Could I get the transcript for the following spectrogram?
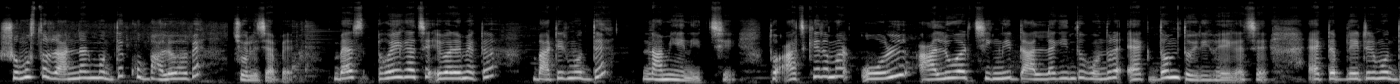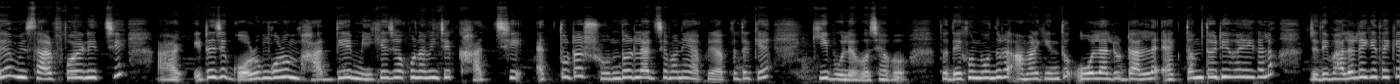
সমস্ত রান্নার মধ্যে খুব ভালোভাবে চলে যাবে। ব্যাস হয়ে গেছে। এবার আমি একটা বাটির মধ্যে নামিয়ে নিচ্ছি। তো আজকের আমার ওল, আলু আর চিংড়ির ডালনা কিন্তু বন্ধুরা একদম তৈরি হয়ে গেছে। একটা প্লেটের মধ্যে আমি সার্ভ করে নিচ্ছি। আর এটা যে গরম গরম ভাত দিয়ে মেখে যখন আমি যে খাচ্ছি, এতটা সুন্দর লাগছে মানে আপনি, আপনাদেরকে কি বলে বোঝাবো? তো দেখুন বন্ধুরা, আমার কিন্তু ওল, আলুর ডালনা একদম তৈরি হয়ে গেল। যদি ভালো লেগে থাকে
